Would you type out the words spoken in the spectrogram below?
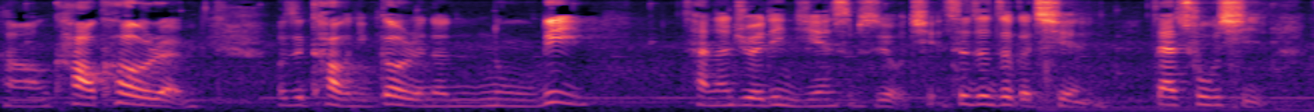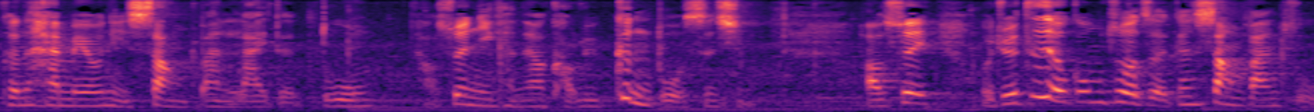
啊，靠客人或是靠你个人的努力，才能决定你今天是不是有钱。甚至这个钱在初期可能还没有你上班来的多。好，所以你可能要考虑更多事情。好，所以我觉得自由工作者跟上班族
